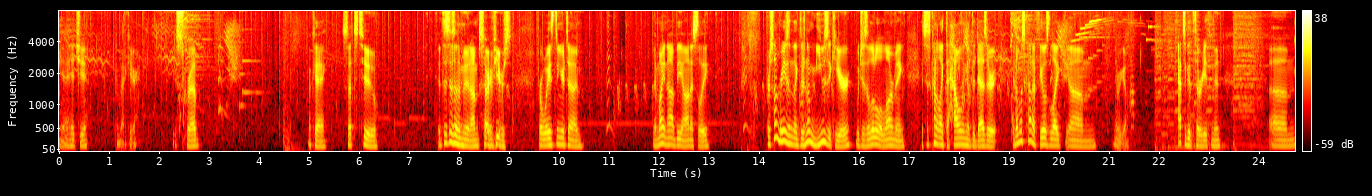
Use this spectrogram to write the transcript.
Yeah, I hit you. Come back here. You scrub. Okay, so that's two. If this isn't a moon, I'm sorry, viewers, for wasting your time. It might not be, honestly. For some reason, like, there's no music here, which is a little alarming. It's just kind of like the howling of the desert. It almost kind of feels like, um, there we go. That's a good 30th moon. Um,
